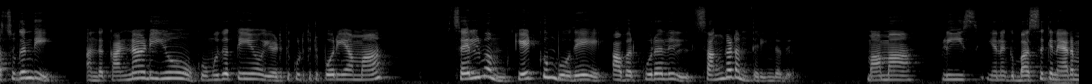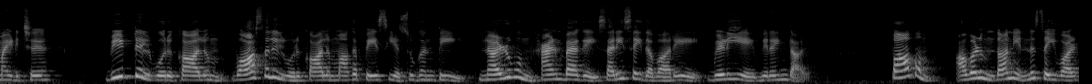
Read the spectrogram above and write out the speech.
அம்மா சுகந்தி அந்த கண்ணாடியும் குமுதத்தையும் எடுத்து கொடுத்துட்டு போறியாம்மா? செல்வம் கேட்கும்போதே அவர் குரலில் சங்கடம் தெரிந்தது. மாமா ப்ளீஸ் எனக்கு பஸ்ஸுக்கு நேரமாயிடுச்சு. வீட்டில் ஒரு காலும் வாசலில் ஒரு காலுமாக பேசிய சுகந்தி நழுவும் ஹேண்ட்பேக்கை சரி செய்தவாறே வெளியே விரைந்தாள். பாவம் அவளும் தான் என்ன செய்வாள்?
